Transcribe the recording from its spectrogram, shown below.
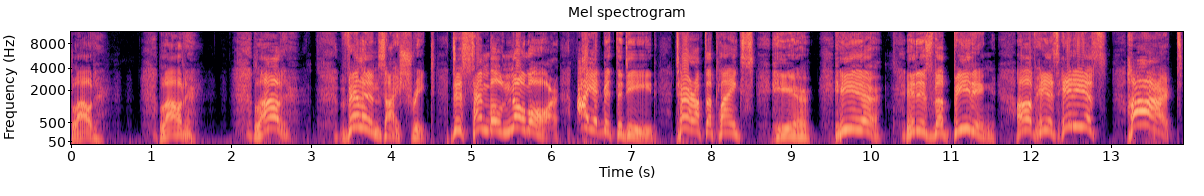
Louder, louder, louder! Villains, I shrieked, dissemble no more! I admit the deed! Tear up the planks! Here, here! It is the beating of his hideous heart!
